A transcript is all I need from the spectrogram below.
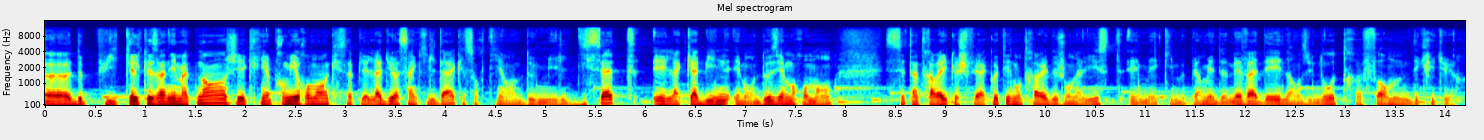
euh, depuis quelques années maintenant, j'ai écrit un premier roman qui s'appelait L'adieu à Saint-Kilda, qui est sorti en 2017, et La cabine est mon deuxième roman. C'est un travail que je fais à côté de mon travail de journaliste, mais qui me permet de m'évader dans une autre forme d'écriture.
